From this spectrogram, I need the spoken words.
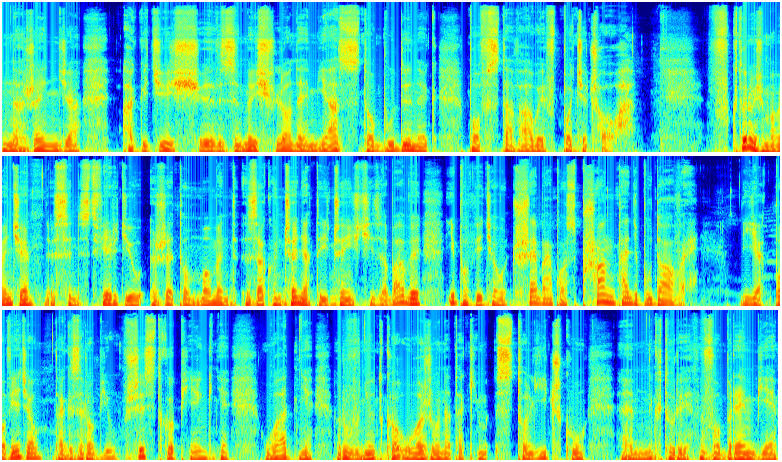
narzędzia, a gdzieś zmyślone miasto, budynek powstawały w pocie czoła. W którymś momencie syn stwierdził, że to moment zakończenia tej części zabawy i powiedział: Trzeba posprzątać budowę. Jak powiedział, tak zrobił. Wszystko pięknie, ładnie, równiutko ułożył na takim stoliczku, który w obrębie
